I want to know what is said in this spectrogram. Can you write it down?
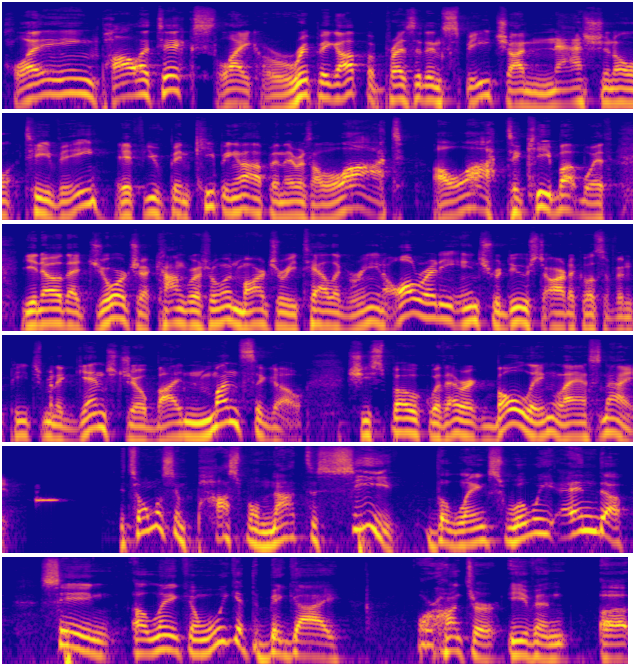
Playing politics, like ripping up a president's speech on national TV. If you've been keeping up, and there is a lot a lot to keep up with. You know that Georgia Congresswoman Marjorie Taylor Greene already introduced articles of impeachment against Joe Biden months ago. She spoke with Eric Bolling last night. It's almost impossible not to see the links. Will we end up seeing a link and will we get the big guy or Hunter even, uh,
